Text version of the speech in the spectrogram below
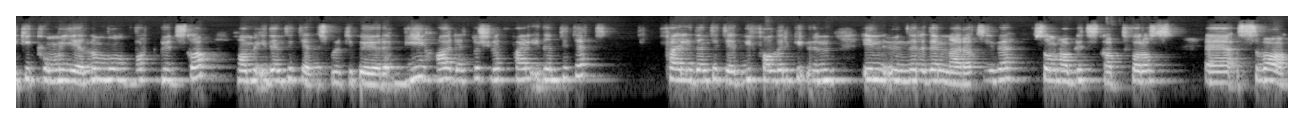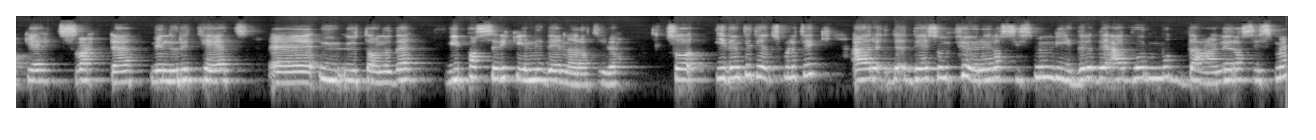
ikke kommer gjennom om vårt budskap har med identitetspolitikk å gjøre. Vi har rett og slett feil identitet. Feil identitet. Vi faller ikke inn under det narrativet som har blitt skapt for oss. Eh, svake, svarte, minoritet, eh, uutdannede. Vi passer ikke inn i det narrativet. Så identitetspolitikk er det, det, som fører rasismen videre. Det er vår moderne rasisme.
